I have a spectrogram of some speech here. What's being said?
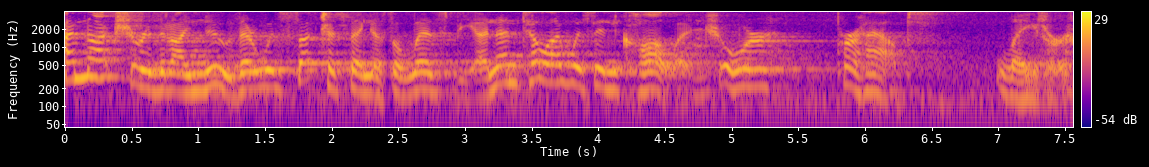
I'm not sure that I knew there was such a thing as a lesbian until I was in college, or perhaps later.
